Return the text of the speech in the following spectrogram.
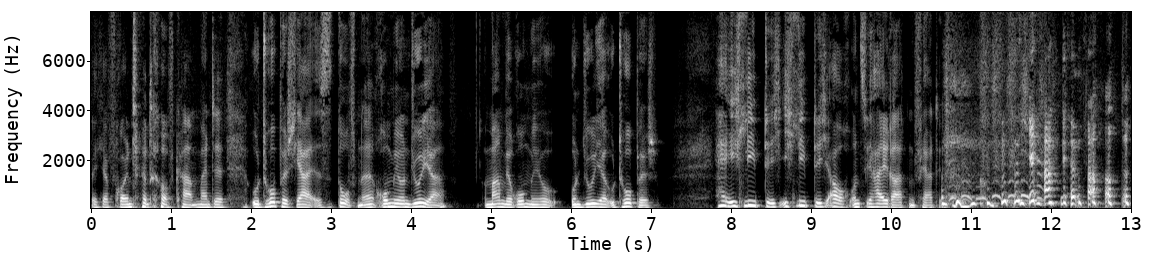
welcher Freund da drauf kam, meinte, utopisch, ja, ist doof, ne? Romeo und Julia. Und machen wir Romeo und Julia utopisch. Hey, ich lieb dich, ich lieb dich auch. Und sie heiraten, fertig. ja, genau.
